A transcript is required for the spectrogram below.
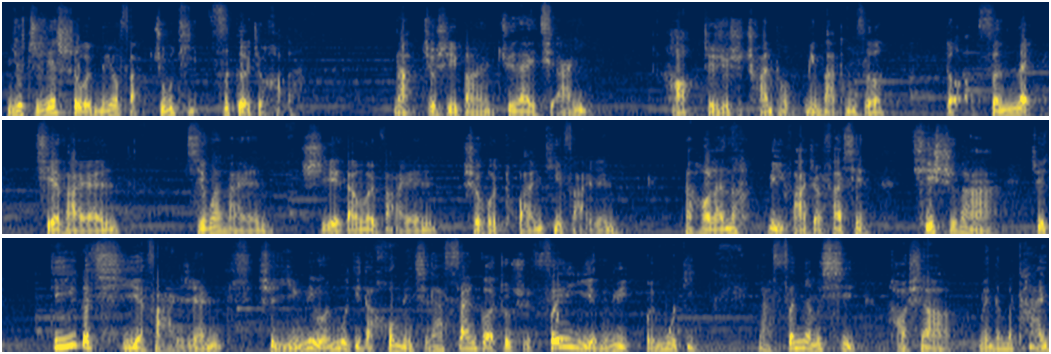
你就直接视为没有法主体资格就好了，那就是一帮人聚在一起而已。好，这就是传统民法通则的分类：企业法人、机关法人。事业单位法人、社会团体法人，那后来呢？立法者发现，其实吧，这第一个企业法人是盈利为目的的，后面其他三个都是非盈利为目的，那分那么细，好像没那么大意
